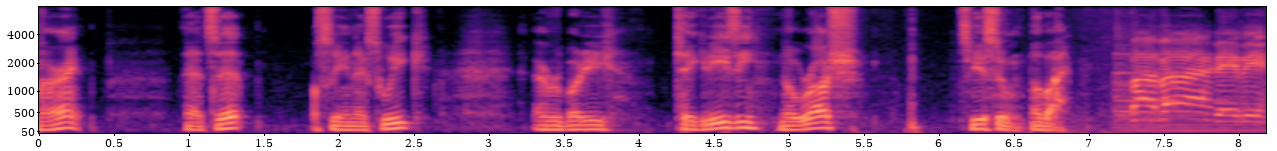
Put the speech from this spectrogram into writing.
All right, that's it. I'll see you next week. Everybody, take it easy. No rush. See you soon. Bye bye. Bye bye, baby.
